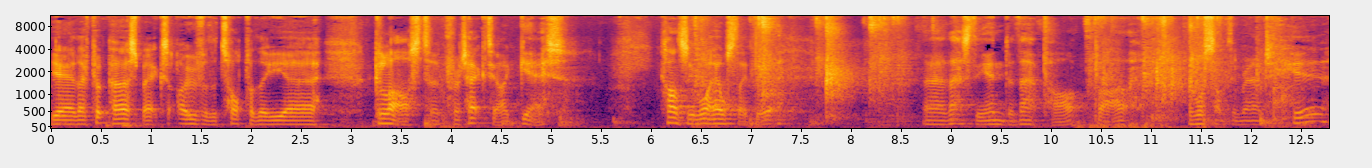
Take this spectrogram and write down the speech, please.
Yeah, they've put perspex over the top of the uh, glass to protect it, I guess. Can't see why else they'd do it. Uh, that's the end of that part, but there was something around here.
